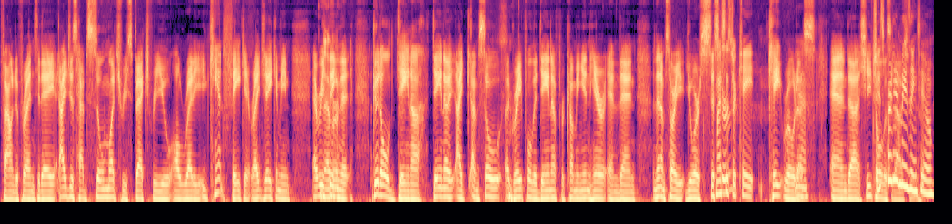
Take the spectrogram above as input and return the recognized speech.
found a friend today. I just have so much respect for you already. You can't fake it, right, Jake? I mean, everything Never. that good old Dana, Dana, I, I'm so grateful to Dana for coming in here. And then, and then I'm sorry, your sister, My sister Kate. Kate wrote Yeah. us. And uh, she told She's us pretty amazing too.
